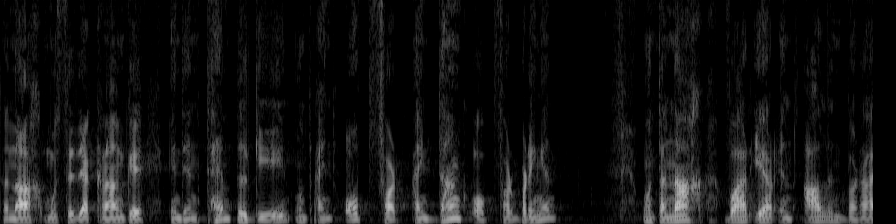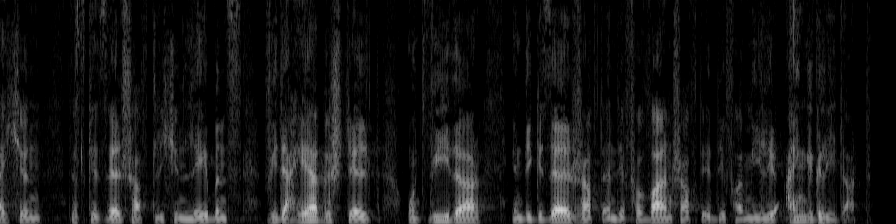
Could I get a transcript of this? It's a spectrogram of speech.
Danach musste der Kranke in den Tempel gehen und ein Opfer, ein Dankopfer bringen. Und danach war er in allen Bereichen des gesellschaftlichen Lebens wiederhergestellt und wieder in die Gesellschaft, in die Verwandtschaft, in die Familie eingegliedert.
